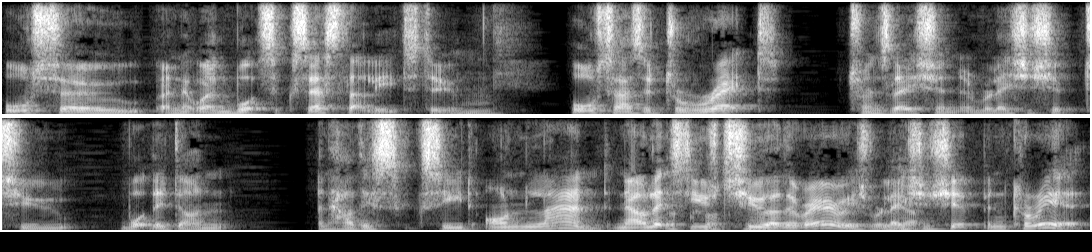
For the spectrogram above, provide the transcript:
also, and, and what success that leads to, mm. also has a direct translation and relationship to what they've done and how they succeed on land. Now, let's use two other areas relationship and career.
